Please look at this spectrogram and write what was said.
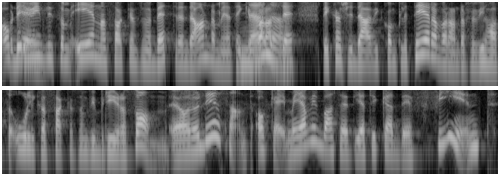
Och det är ju inte liksom ena saken som är bättre än det andra men jag tänker Nej, bara att nej. det, det är kanske där vi kompletterar varandra för vi har så olika saker som vi bryr oss om. Ja, no, det är sant. Okej, men jag vill bara säga att jag tycker att det är fint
